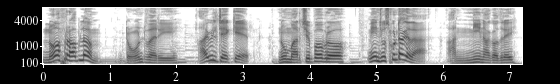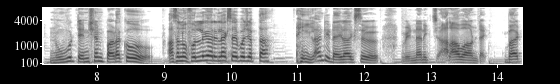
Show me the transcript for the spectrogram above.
no problem. Don't worry. I will take care. నువ్వు మర్చిపో బ్రో. నేను చూసుకుంటా కదా. అన్నీ నాకు వదిలేయి. నువ్వు టెన్షన్ పడకు. అసలు నువ్వు ఫుల్గా రిలాక్స్ అయిపో చెప్తా. ఇలాంటి డైలాగ్స్ వినడానికి చాలా బాగుంటాయి. బట్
